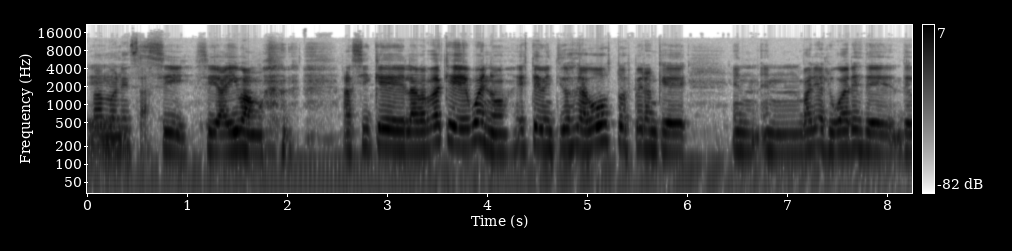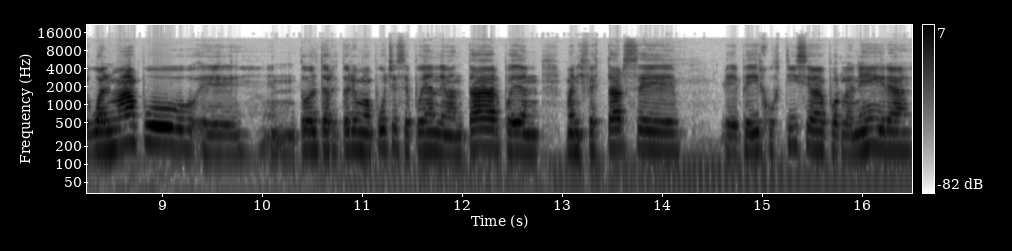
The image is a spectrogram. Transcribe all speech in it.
Vamos en esa. Sí, sí, ahí vamos. Así que la verdad que, bueno, este 22 de agosto esperan que en, en varios lugares de, del eh, en todo el territorio mapuche, se puedan levantar, puedan manifestarse eh, pedir justicia por la negra,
